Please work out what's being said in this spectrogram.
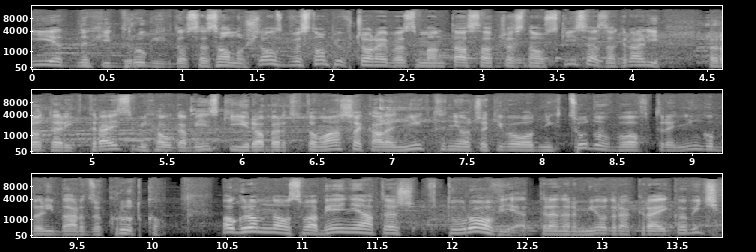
i jednych i drugich do sezonu. Śląsk wystąpił wczoraj bez Mantasa Czesnauskisa, zagrali Roderick Trice, Michał Gabiński i Robert Tomaszek, ale nikt nie oczekiwał od nich cudów, bo w treningu byli bardzo krótko. Ogromne osłabienia też w Turowie. Trener Miodra Krajkowicz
